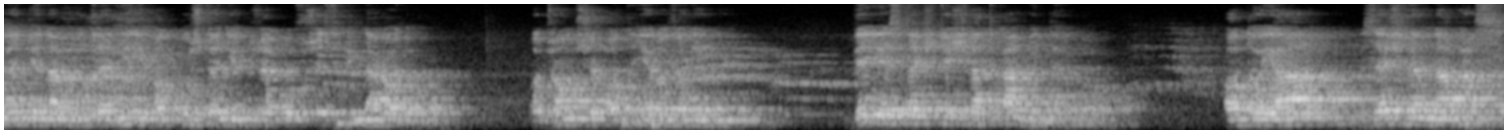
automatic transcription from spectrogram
Będzie nawrócenie i odpuszczenie grzechów wszystkim narodom, począwszy od Jerozolimy. Wy jesteście świadkami tego. Oto ja ześlę na was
